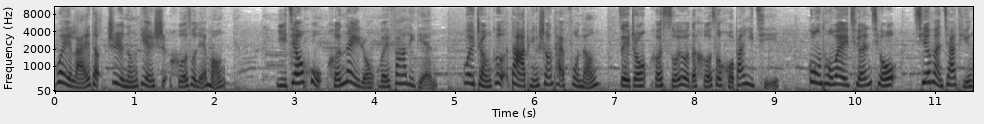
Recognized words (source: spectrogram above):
未来的智能电视合作联盟，以交互和内容为发力点，为整个大屏生态赋能，最终和所有的合作伙伴一起，共同为全球千万家庭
